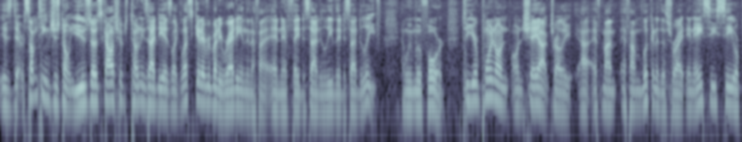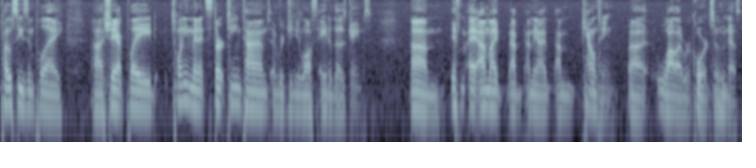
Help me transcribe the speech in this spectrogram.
is di- some teams just don't use those scholarships. Tony's idea is like let's get everybody ready, and then if I, and if they decide to leave, they decide to leave, and we move forward. To your point on on Shayok, Charlie, uh, if my if I'm looking at this right, in ACC or postseason play, uh, Shayok played 20 minutes 13 times, and Virginia lost eight of those games. Um, if I, I might, I, I mean, I, I'm counting uh, while I record, so who knows?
